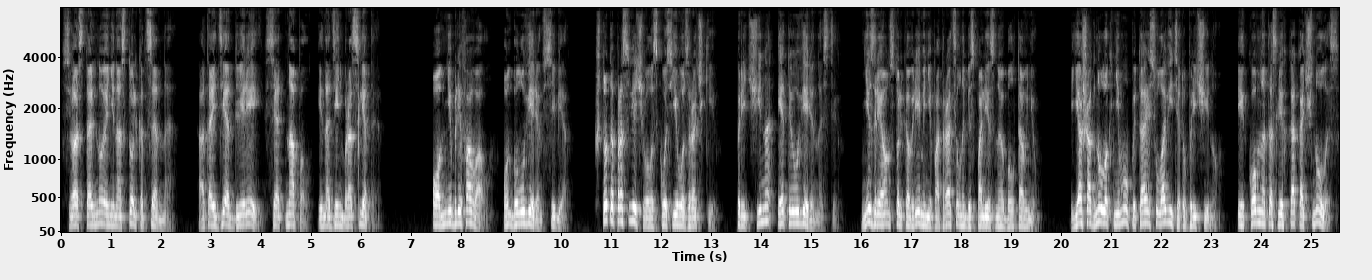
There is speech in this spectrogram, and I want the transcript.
Все остальное не настолько ценное. Отойди от дверей, сядь на пол и надень браслеты». Он не блефовал. Он был уверен в себе. Что-то просвечивало сквозь его зрачки. Причина этой уверенности – не зря он столько времени потратил на бесполезную болтовню. Я шагнула к нему, пытаясь уловить эту причину, и комната слегка качнулась,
